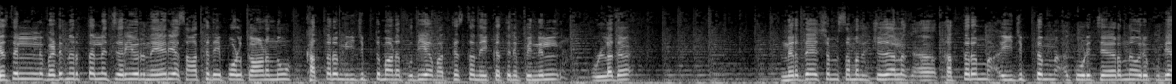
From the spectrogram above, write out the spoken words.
ഗസൽ വെടിനിർത്തലിന് ചെറിയൊരു നേരിയ സാധ്യത ഇപ്പോൾ കാണുന്നു. ഖത്തറും ഈജിപ്തുമാണ് പുതിയ മധ്യസ്ഥ നീക്കത്തിന് പിന്നിൽ ഉള്ളത്. നിർദ്ദേശം സംബന്ധിച്ചാൽ ഖത്തറും ഈജിപ്തും കൂടി ചേർന്ന് ഒരു പുതിയ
